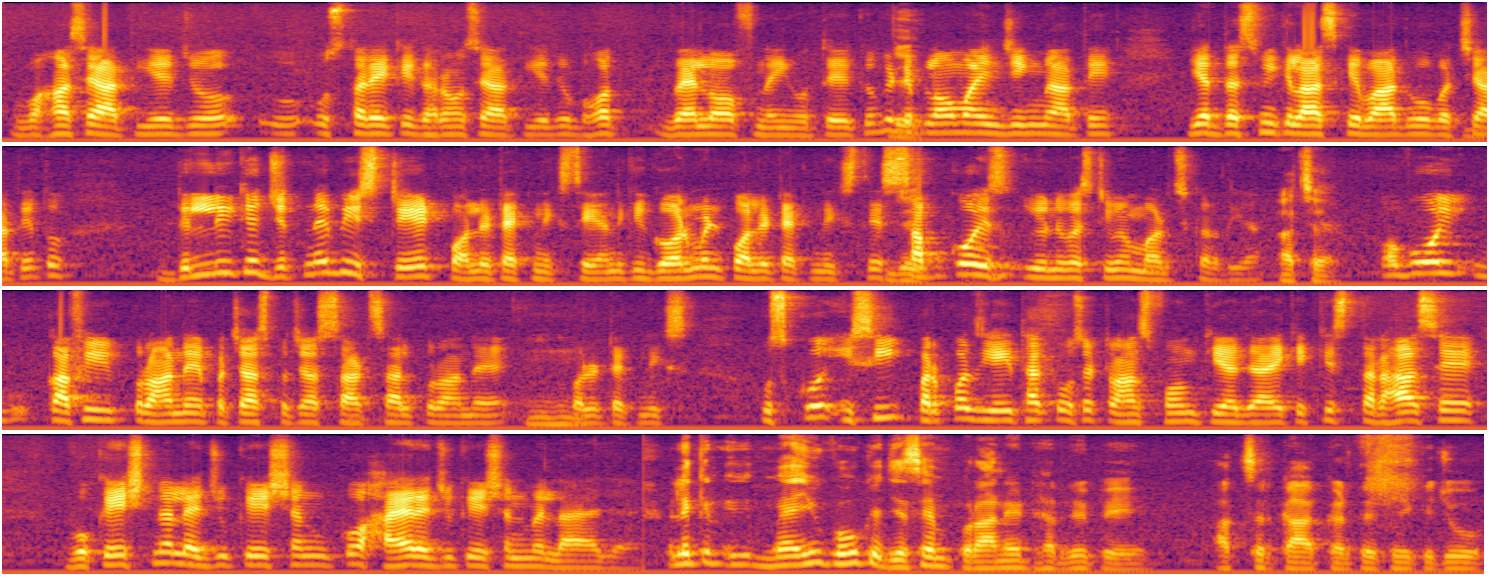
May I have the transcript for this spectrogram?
वहाँ से आती है जो उस तरह के घरों से आती है जो बहुत वेल ऑफ़ नहीं होते क्योंकि डिप्लोमा इंजीनियरिंग में आते हैं या दसवीं क्लास के बाद वो बच्चे आते हैं तो दिल्ली के जितने भी स्टेट पॉलिटेक्निक्स थे यानी कि गवर्नमेंट पॉलिटेक्निक्स थे सबको इस यूनिवर्सिटी में मर्ज कर दिया। अच्छा। और वो काफ़ी पुराने पचास पचास साठ साल पुराने हम्म। पॉलिटेक्निक्स उसको इसी पर्पज़ यही था कि उसे ट्रांसफॉर्म किया जाए कि किस तरह से वोकेशनल एजुकेशन को हायर एजुकेशन में लाया जाए। लेकिन मैं यूँ कहूँ कि जैसे हम पुराने ढर्रे पे अक्सर कहा करते थे कि जो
